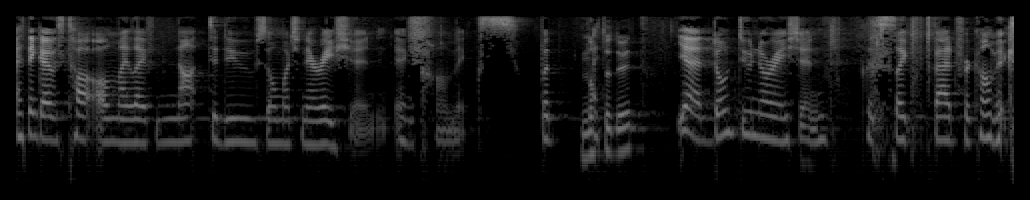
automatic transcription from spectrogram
I think I was taught all my life not to do so much narration in comics, but Not I- to do it. yeah, don't do narration. It's like bad for comics.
